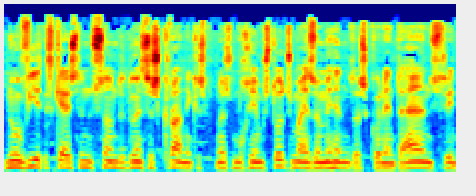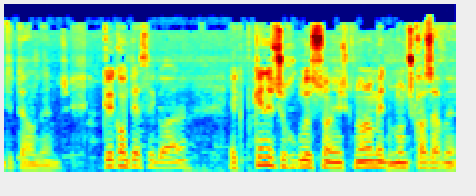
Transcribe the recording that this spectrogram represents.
não havia sequer esta noção de doenças crónicas, porque nós morremos todos mais ou menos aos 40 anos, 30 e tal anos. O que acontece agora é que pequenas desregulações que normalmente não nos causavam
